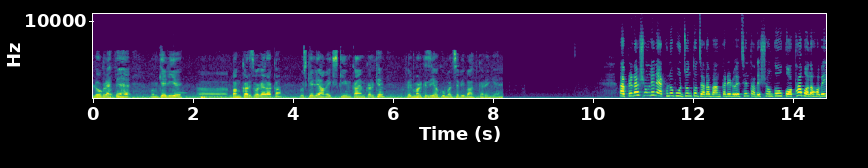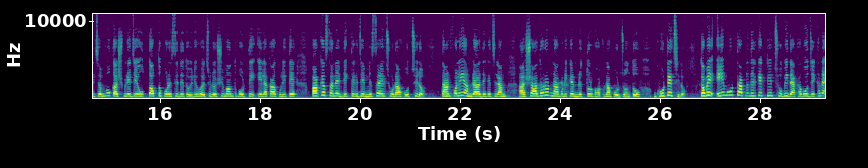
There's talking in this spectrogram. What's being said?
लोग रहते हैं, उनके लिए बंकर्स वगैरह का, उसके लिए हम एक स्कीम कायम करके फिर मरकजी हुकूमत से भी बात करेंगे। আপনারা শুনলেন এখনও পর্যন্ত যারা বাংকারে রয়েছেন তাদের সঙ্গেও কথা বলা হবে। জম্মু কাশ্মীরে যে উত্তপ্ত পরিস্থিতি তৈরি হয়েছিল, সীমান্তবর্তী এলাকাগুলিতে পাকিস্তানের দিক থেকে যে মিসাইল ছোড়া হচ্ছিল, তার ফলেই আমরা দেখেছিলাম সাধারণ নাগরিকের মৃত্যুর ঘটনা পর্যন্ত ঘটেছিল। তবে এই মুহূর্তে আপনাদেরকে একটি ছবি দেখাবো, যেখানে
